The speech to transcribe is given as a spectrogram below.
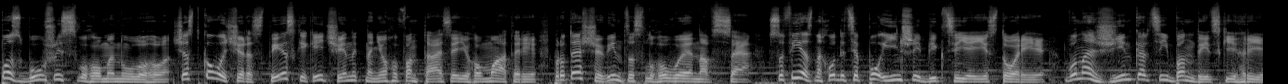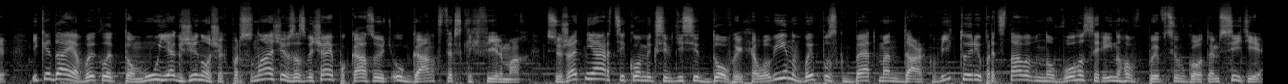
позбувшись свого минулого, частково через тиск, який чинить на нього фантазія його матері, про те, що він заслуговує на все. Софія знаходиться по інший бік цієї історії. Вона жінка в цій бандитській грі і кидає виклик тому, як жіночих персонажів зазвичай показують у гангстерських фільмах. В сюжетній арці коміксів DC Довгий Хеллоуін випуск Batman Dark Victory представив нового серійного вбивцю в Готэм Сіті,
